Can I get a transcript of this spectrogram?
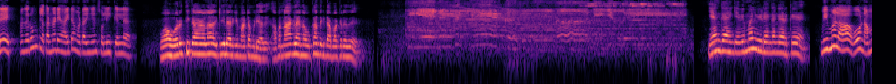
டேய் அந்த ரூம்குள்ள கண்ணாடி ஹைட்டா மாட்டாதீங்கன்னு சொல்லியிருக்கேன்ல. ஓ ஒருத்திக்காகலாம் அது கீழே இறக்கி மாட்ட முடியாது. அப்போ நாங்களே என்ன உட்காந்துக்கிட்டா பார்க்குறது ஏங்க இங்க விமல் வீடு எங்கங்க இருக்கு? விமலா? ஓ நம்ம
